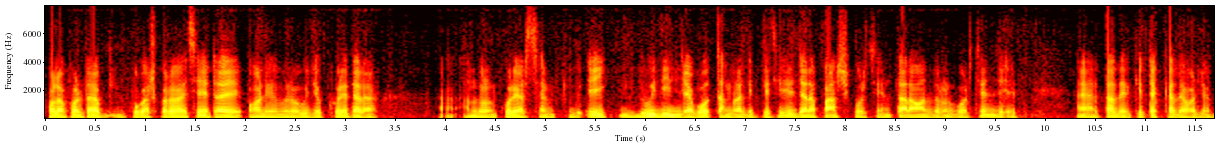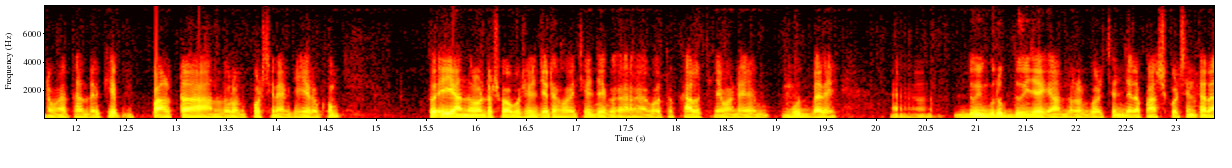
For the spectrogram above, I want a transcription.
ফলাফলটা প্রকাশ করা হয়েছে, এটায় অনিয়মের অভিযোগ করে তারা আন্দোলন করে আসছেন। কিন্তু এই দুই দিন যাবৎ আমরা দেখতেছি যারা পাশ করছেন, তারাও আন্দোলন করছেন যে তাদেরকে টেক্কা দেওয়ার জন্য মানে তাদেরকে পাল্টা আন্দোলন করছেন আর কি এরকম। তো এই আন্দোলনটা সর্বশেষ যেটা হয়েছে যে গতকালকে মানে বুধবারে দুই গ্রুপ, দুই জায়গায় আন্দোলন করছেন। যারা পাশ করছেন, তারা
